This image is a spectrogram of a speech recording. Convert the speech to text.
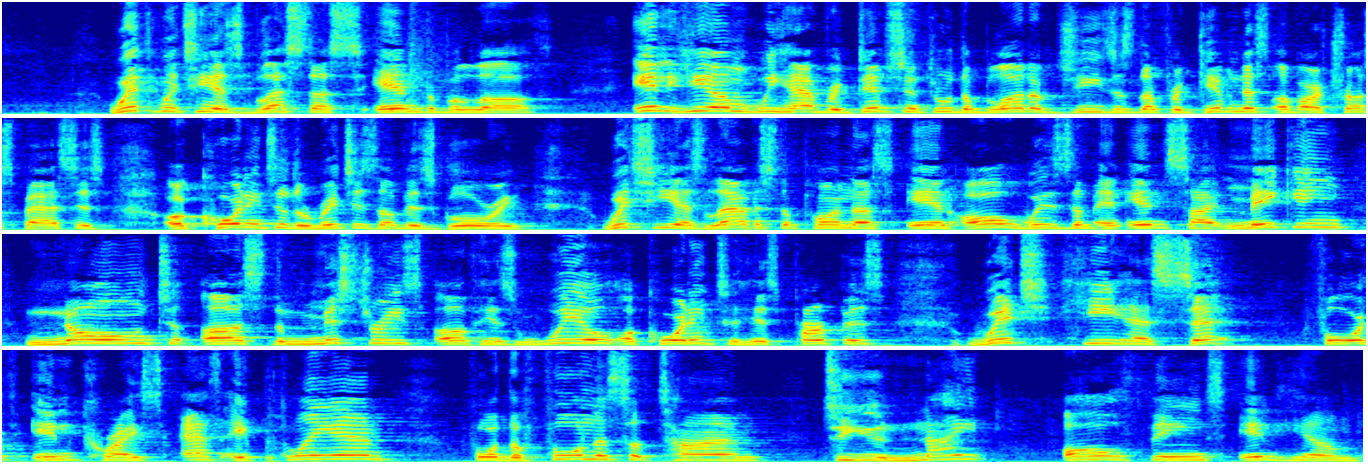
with which he has blessed us in the beloved in him we have redemption through the blood of Jesus, the forgiveness of our trespasses, according to the riches of his glory, which he has lavished upon us in all wisdom and insight, making known to us the mysteries of his will according to his purpose, which he has set forth in Christ as a plan for the fullness of time to unite all things in him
